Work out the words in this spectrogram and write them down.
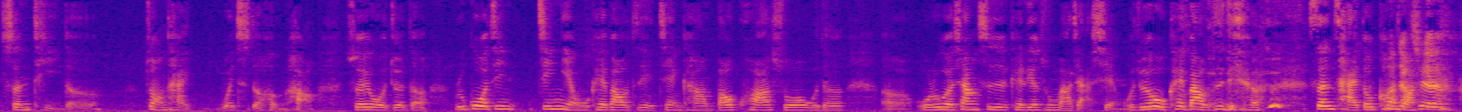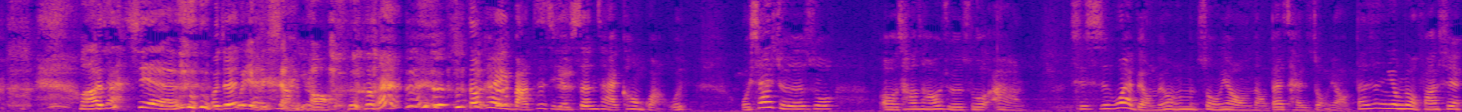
身体的状态维持的很好，所以我觉得如果今今年我可以把我自己的健康，包括说我的呃，我如果像是可以练出马甲线，我觉得我可以把我自己的身材都控制。马甲线，马甲线，我觉得我也很想要。都可以把自己的身材控管。我我现在觉得说，哦，常常会觉得说啊，其实外表没有那么重要，脑袋才是重要。但是你有没有发现，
